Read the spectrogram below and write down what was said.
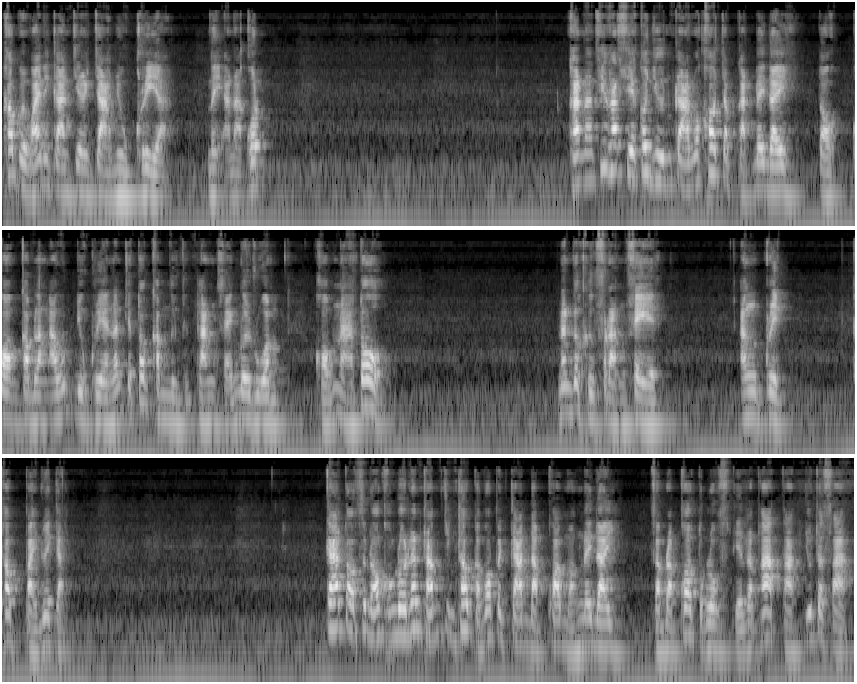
เข้าไปไว้ในการเจรจานิวเคลียร์ในอนาคต ขณะที่รัสเซียก็ยืนกรานว่าข้อจำกัดใด ๆ ต่อกองกำลังอาวุธนิวเคลียร์นั้นจะต้องคำนึงถึงพลังแสงโดยรวมของนาโตนั่นก็คือฝรั่งเศส อังกฤษเข้าไปด้วยกัน การตอบสนองของโดนัลด์ทรัมป์จึงเท่ากับว่าเป็นการดับความหวังใดๆสำหรับข้อตกลงเสถียรภาพทางยุทธศาสตร์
